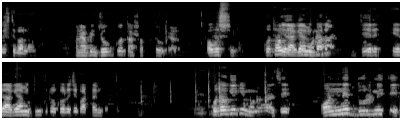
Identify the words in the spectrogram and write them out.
বুঝতে পারলাম না। মানে আপনি যোগ্য তা সত্ত্বেও গেল। অবশ্যই। কোথাও এর আগে আমি এর এর আগে আমি দু দুটো কলেজে পার্ট টাইম করতাম। কোথাও গিয়ে কি মনে হয় যে অন্যের দুর্নীতির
